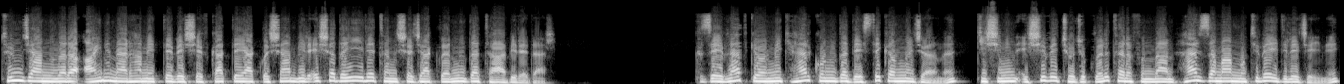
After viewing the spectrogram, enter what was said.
tüm canlılara aynı merhamette ve şefkatle yaklaşan bir eş adayı ile tanışacaklarını da tabir eder. Kız evlat görmek her konuda destek alınacağını, kişinin eşi ve çocukları tarafından her zaman motive edileceğini,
